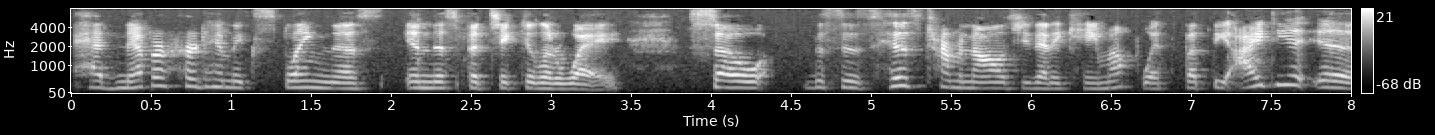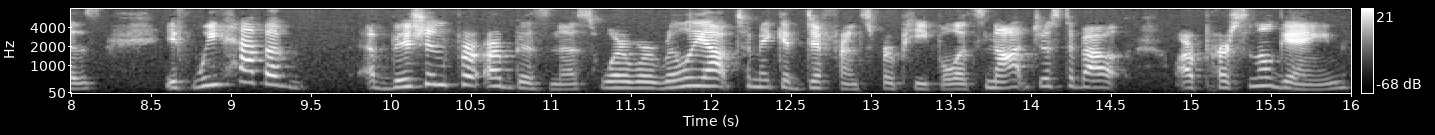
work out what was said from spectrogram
had never heard him explain this in this particular way. So this is his terminology that he came up with. But the idea is if we have a a vision for our business where we're really out to make a difference for people. It's not just about our personal gain,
